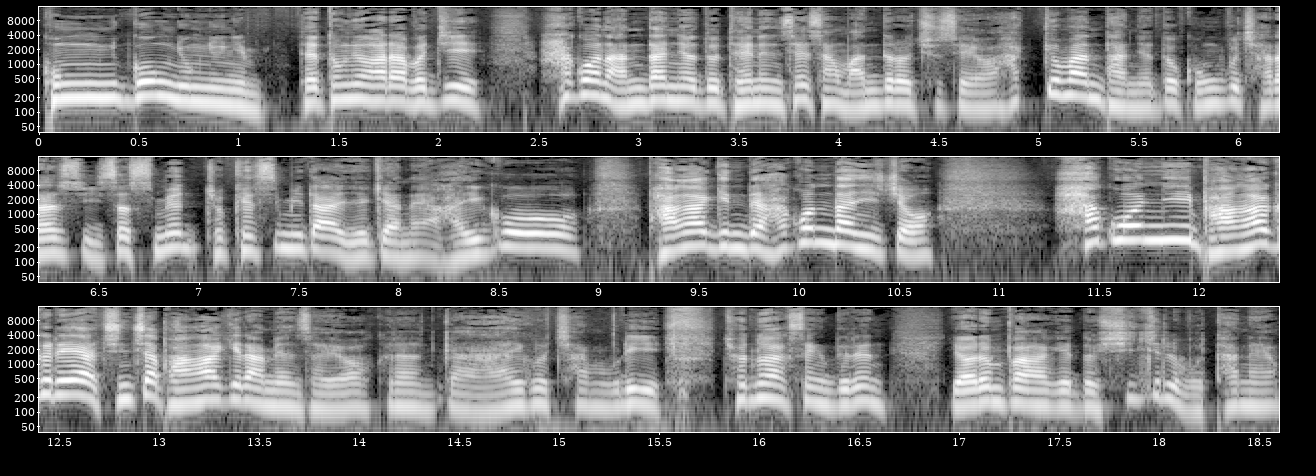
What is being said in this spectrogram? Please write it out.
0066님, 대통령 할아버지 학원 안 다녀도 되는 세상 만들어 주세요. 학교만 다녀도 공부 잘할 수 있었으면 좋겠습니다. 얘기하네. 아이고 방학인데 학원 다니죠. 학원이 방학을 해야 진짜 방학이라면서요. 그러니까 아이고 참 우리 초등학생들은 여름 방학에도 쉬지를 못하네요.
